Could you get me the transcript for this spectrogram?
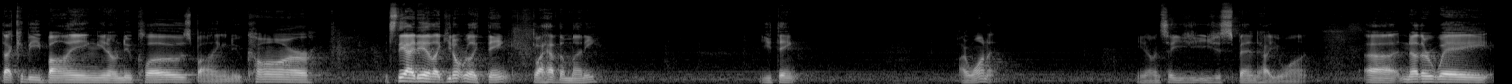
that could be buying, you know, new clothes, buying a new car. It's the idea like you don't really think, do I have the money? You think, I want it. You know, and so you, you just spend how you want. Uh, another way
